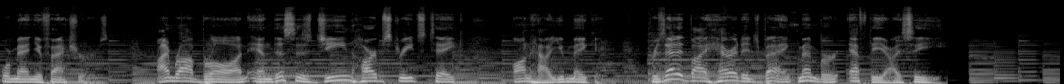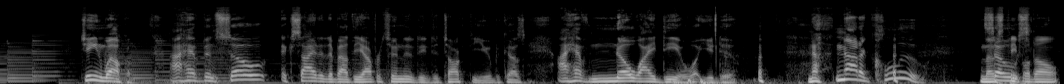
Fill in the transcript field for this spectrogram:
for manufacturers. I'm Rob Braun, and this is Gene Harbstreit's take on how you make it. Presented by Heritage Bank, member FDIC. Gene, welcome. I have been so excited about the opportunity to talk to you because I have no idea what you do. not, not a clue. Most So, people don't.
